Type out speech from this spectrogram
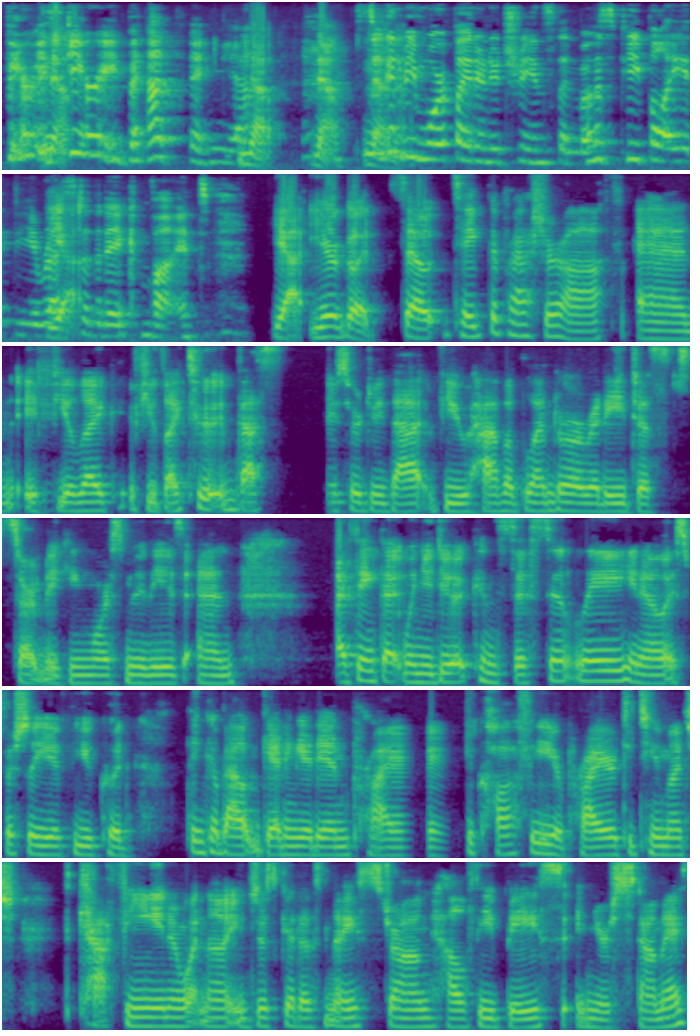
Very no. scary, bad thing. Yeah. No, no. Still no, going to be more phytonutrients than most people ate the rest yeah. of the day combined. Yeah, you're good. So take the pressure off. And if you like, if you'd like to invest or do that, if you have a blender already, just start making more smoothies. And I think that when you do it consistently, you know, especially if you could think about getting it in prior to coffee or prior to too much caffeine or whatnot. You just get a nice, strong, healthy base in your stomach,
